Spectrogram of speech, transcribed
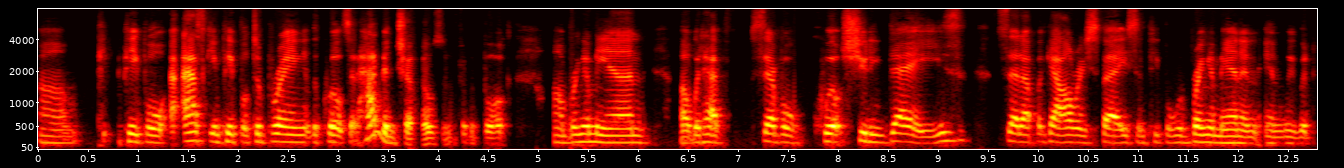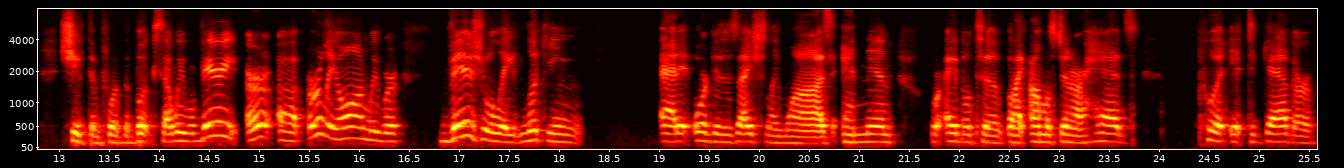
um, p- people, asking people to bring the quilts that had been chosen for the book, um, bring them in. Uh, we'd have several quilt shooting days, set up a gallery space, and people would bring them in and, and we would shoot them for the book. So we were very er, uh, early on, we were visually looking at it organizationally wise, and then we're able to, like almost in our heads, put it together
